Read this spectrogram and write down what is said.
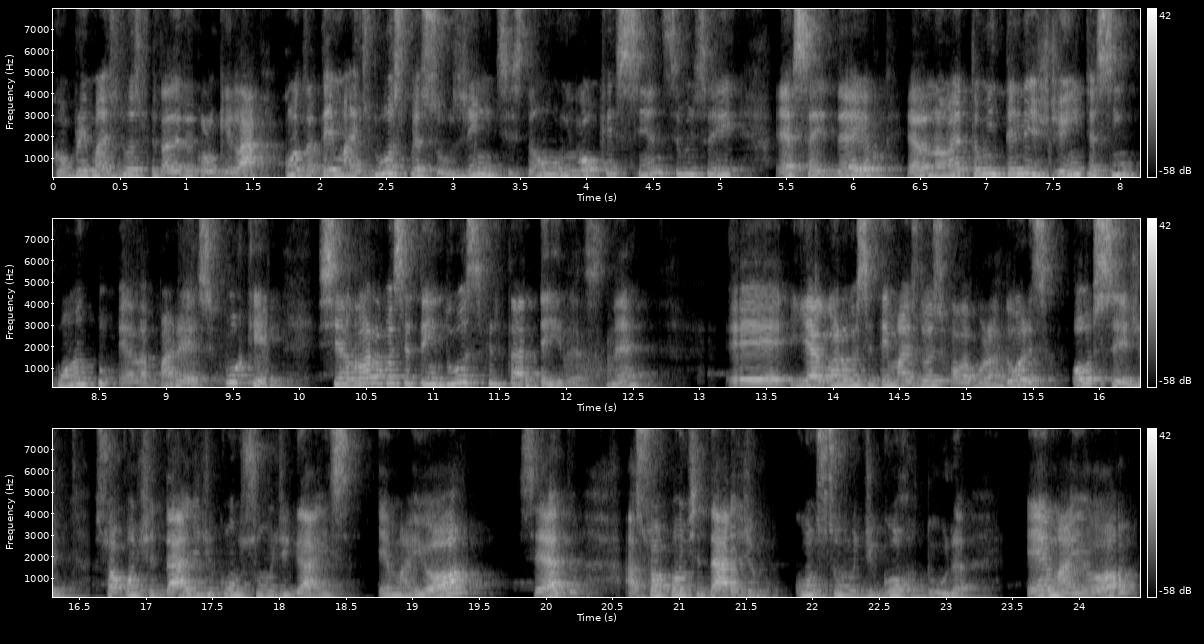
comprei mais duas fritadeiras, coloquei lá, contratei mais duas pessoas. Gente, vocês estão enlouquecendo isso aí. Essa ideia, ela não é tão inteligente assim quanto ela parece. Por quê? Se agora você tem duas fritadeiras, né? É, e agora você tem mais dois colaboradores, ou seja, sua quantidade de consumo de gás é maior, certo? A sua quantidade de consumo de gordura é maior,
